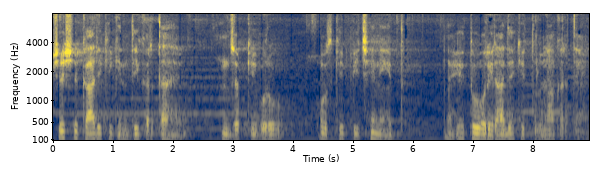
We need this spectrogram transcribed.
शिष्य कार्य की गिनती करता है, जबकि गुरु उसके पीछे निहित हेतु और इरादे की तुलना करते हैं।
